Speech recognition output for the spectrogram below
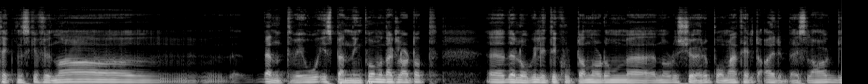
tekniske funna venter vi jo i spenning på, men det er klart at det lå litt i korta når, de, når du kjører på med et helt arbeidslag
